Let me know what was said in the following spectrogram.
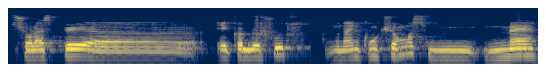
sur l'aspect euh, école de foot, on a une concurrence, mais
